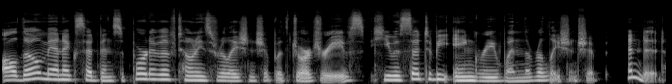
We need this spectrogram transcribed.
although Mannix had been supportive of Toni's relationship with George Reeves, he was said to be angry when the relationship ended.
